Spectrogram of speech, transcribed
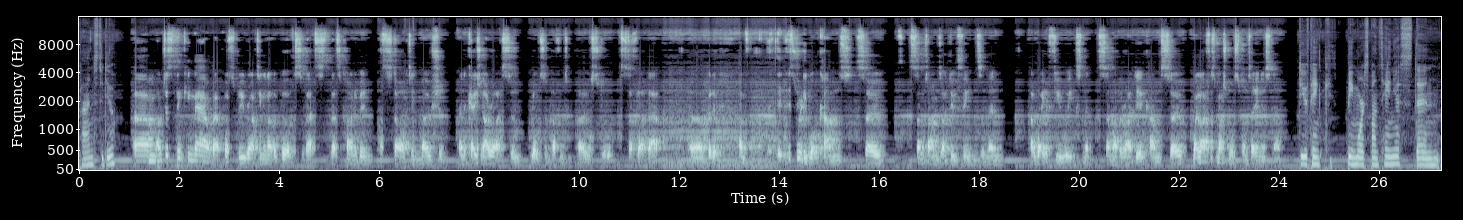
plans to do? Um, I'm just thinking now about possibly writing another book, so that's that's kind of in a starting motion. And occasionally I write some blogs in Huffington Post or stuff like that. Uh, but it, it, it's really what comes. So sometimes I do things and then I wait a few weeks and then some other idea comes. So my life is much more spontaneous now. Do you think being more spontaneous than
